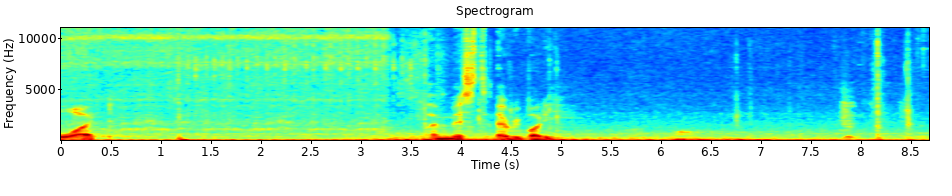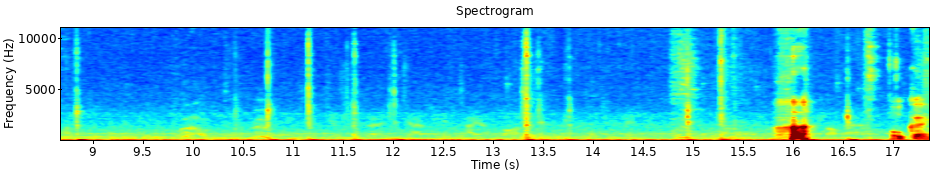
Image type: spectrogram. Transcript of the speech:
What? I missed everybody. Huh. Okay.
